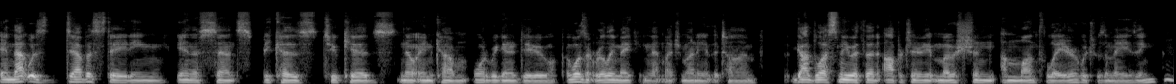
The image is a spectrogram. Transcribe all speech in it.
And that was devastating in a sense because two kids, no income. What are we going to do? I wasn't really making that much money at the time. God blessed me with an opportunity at Motion a month later, which was amazing. Mm.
